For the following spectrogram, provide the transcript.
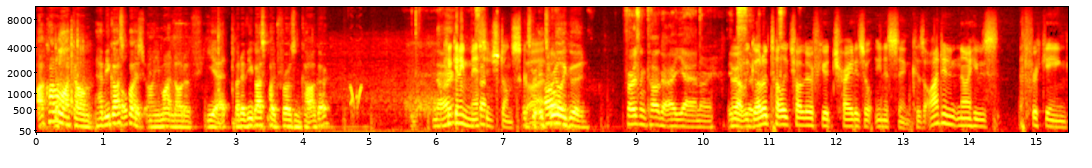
I kind of like. Um, have you guys Help played? Oh, you might not have yet, but have you guys played Frozen Cargo? No. I keep getting What's that? messaged on It's, Sky. it's Oh. really good. Frozen Cargo. Oh, uh, yeah, I know. It's Alright, we the- gotta tell each other if you're traitors or innocent, because I didn't know he was a freaking.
